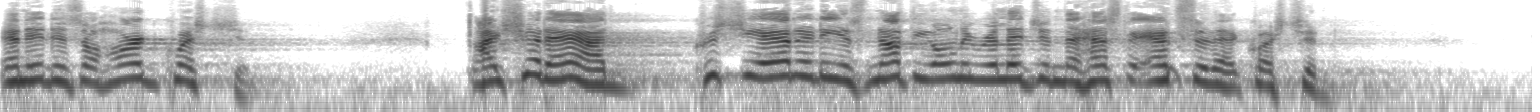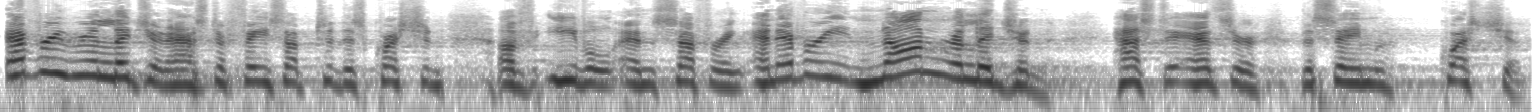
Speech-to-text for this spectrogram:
And it is a hard question. I should add, Christianity is not the only religion that has to answer that question. Every religion has to face up to this question of evil and suffering, and every non religion has to answer the same questions.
